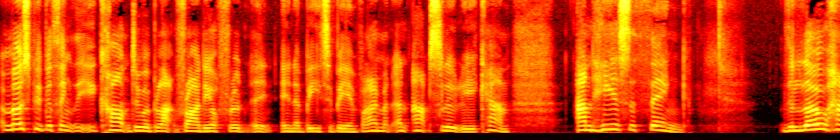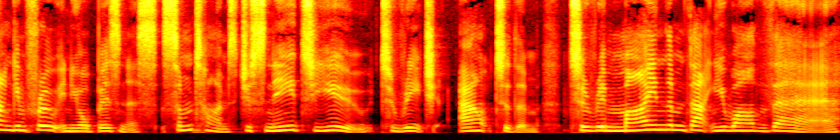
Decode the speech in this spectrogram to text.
And most people think that you can't do a Black Friday offer in, in a B2B environment, and absolutely you can. And here's the thing the low hanging fruit in your business sometimes just needs you to reach out to them, to remind them that you are there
